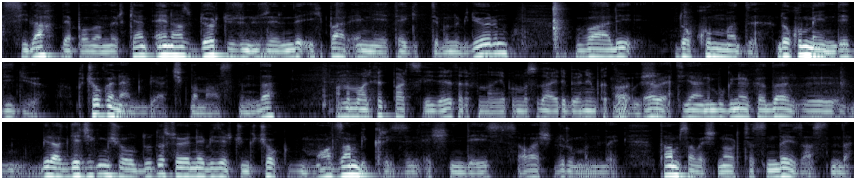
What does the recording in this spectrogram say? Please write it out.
silah depolanırken en az 400'ün üzerinde ihbar emniyete gitti. Bunu biliyorum. Vali dokunmadı. Dokunmayın dedi diyor. Bu çok önemli bir açıklama aslında. Ana muhalefet partisi lideri tarafından yapılması da ayrı bir önem katıyor bu işe. Evet yani bugüne kadar e, biraz gecikmiş olduğu da söylenebilir. Çünkü çok muazzam bir krizin eşiğindeyiz. Savaş durumundayız. Tam savaşın ortasındayız aslında.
